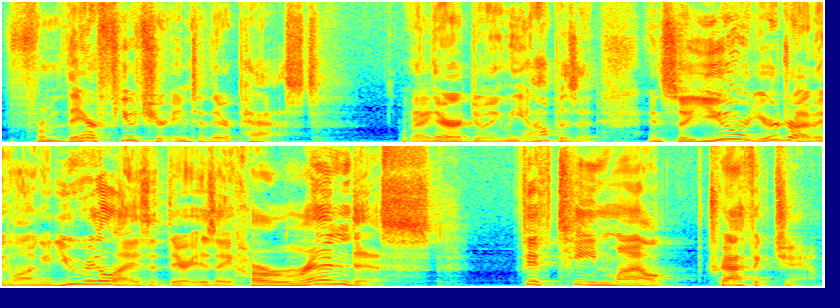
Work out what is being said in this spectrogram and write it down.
from their future into their past. Right. And they're doing the opposite. And so you're you're driving along and you realize that there is a horrendous 15 mile traffic jam.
